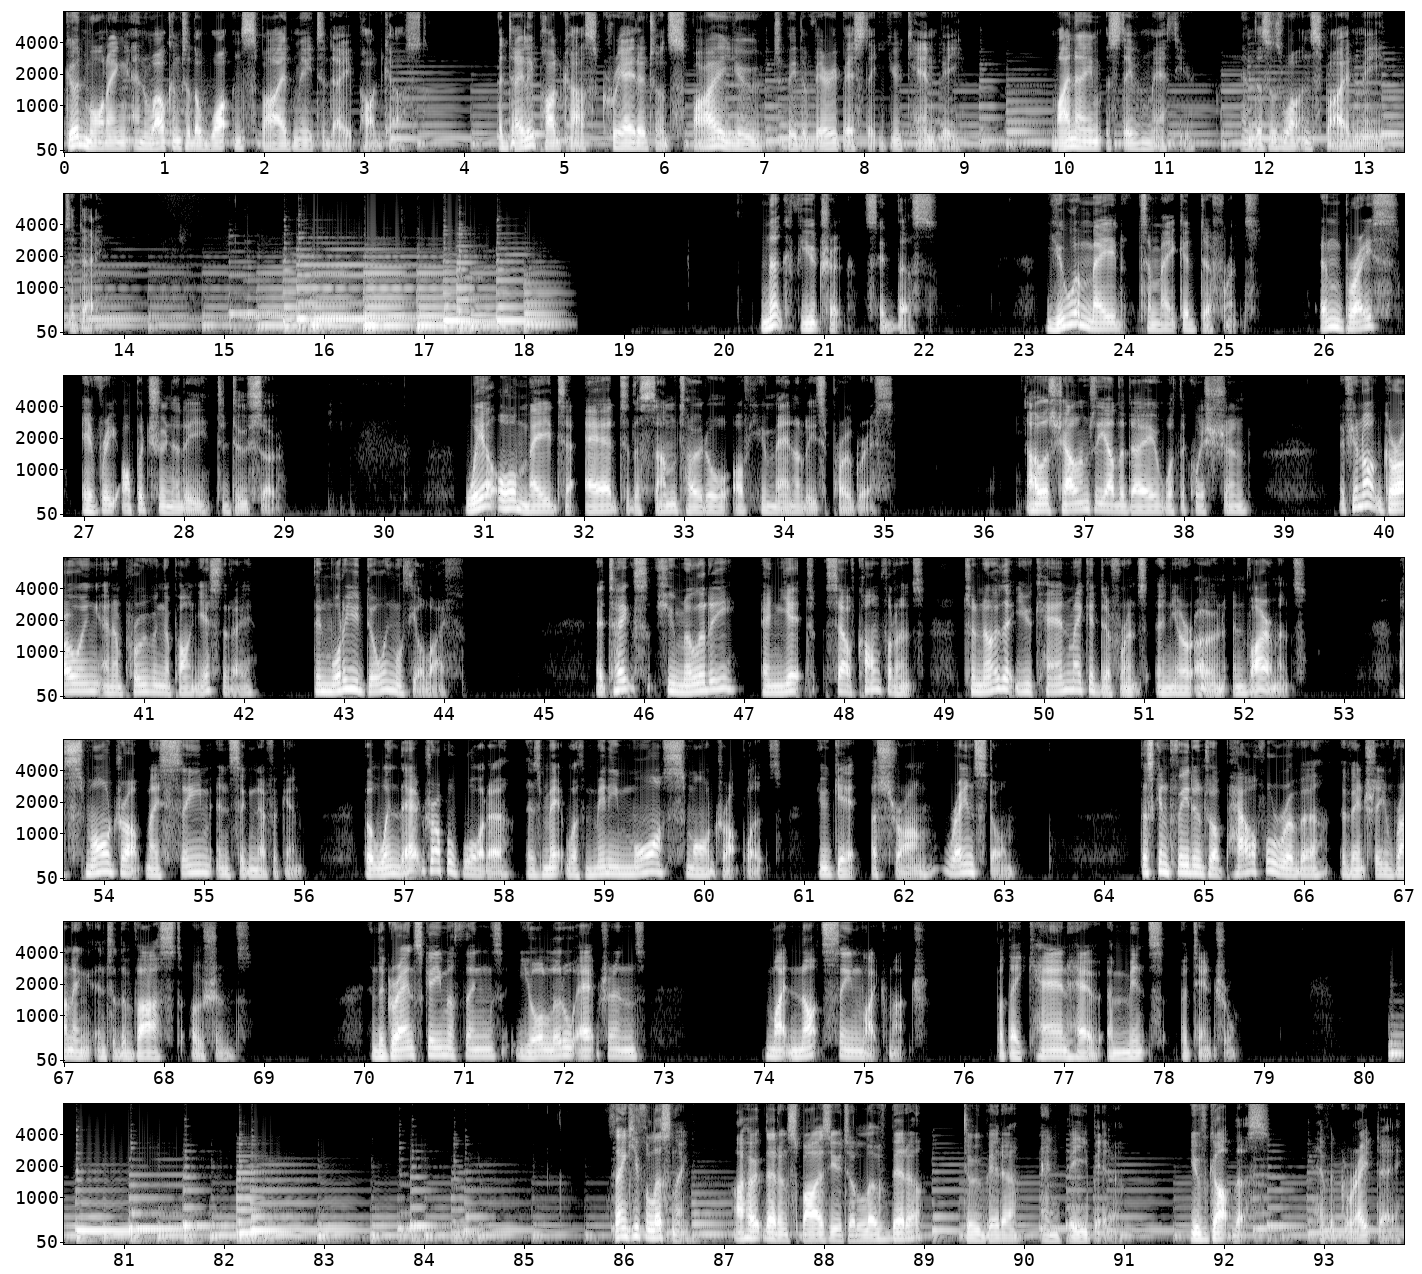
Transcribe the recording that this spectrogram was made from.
Good morning, and welcome to the What Inspired Me Today podcast, a daily podcast created to inspire you to be the very best that you can be. My name is Stephen Matthew, and this is what inspired me today. Nick Vujicic said this You were made to make a difference. Embrace every opportunity to do so. We are all made to add to the sum total of humanity's progress. I was challenged the other day with the question if you're not growing and improving upon yesterday, then what are you doing with your life? It takes humility and yet self confidence to know that you can make a difference in your own environments. A small drop may seem insignificant, but when that drop of water is met with many more small droplets, you get a strong rainstorm. This can feed into a powerful river, eventually running into the vast oceans. In the grand scheme of things, your little actions might not seem like much, but they can have immense potential. Thank you for listening. I hope that inspires you to live better, do better, and be better. You've got this. Have a great day.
